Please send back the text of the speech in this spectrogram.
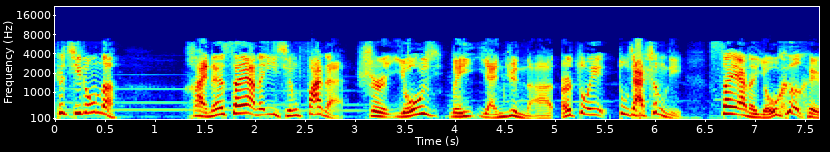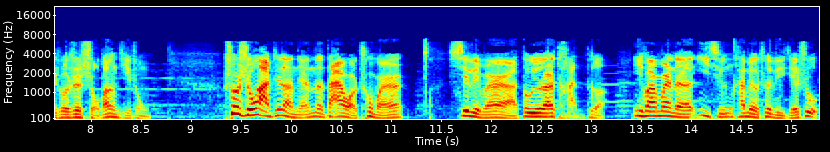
这其中呢，海南三亚的疫情发展是尤为严峻的啊，而作为度假胜地，三亚的游客可以说是首当其冲。说实话，这两年呢，大家伙出门心里边啊都有点忐忑。一方面呢，疫情还没有彻底结束，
